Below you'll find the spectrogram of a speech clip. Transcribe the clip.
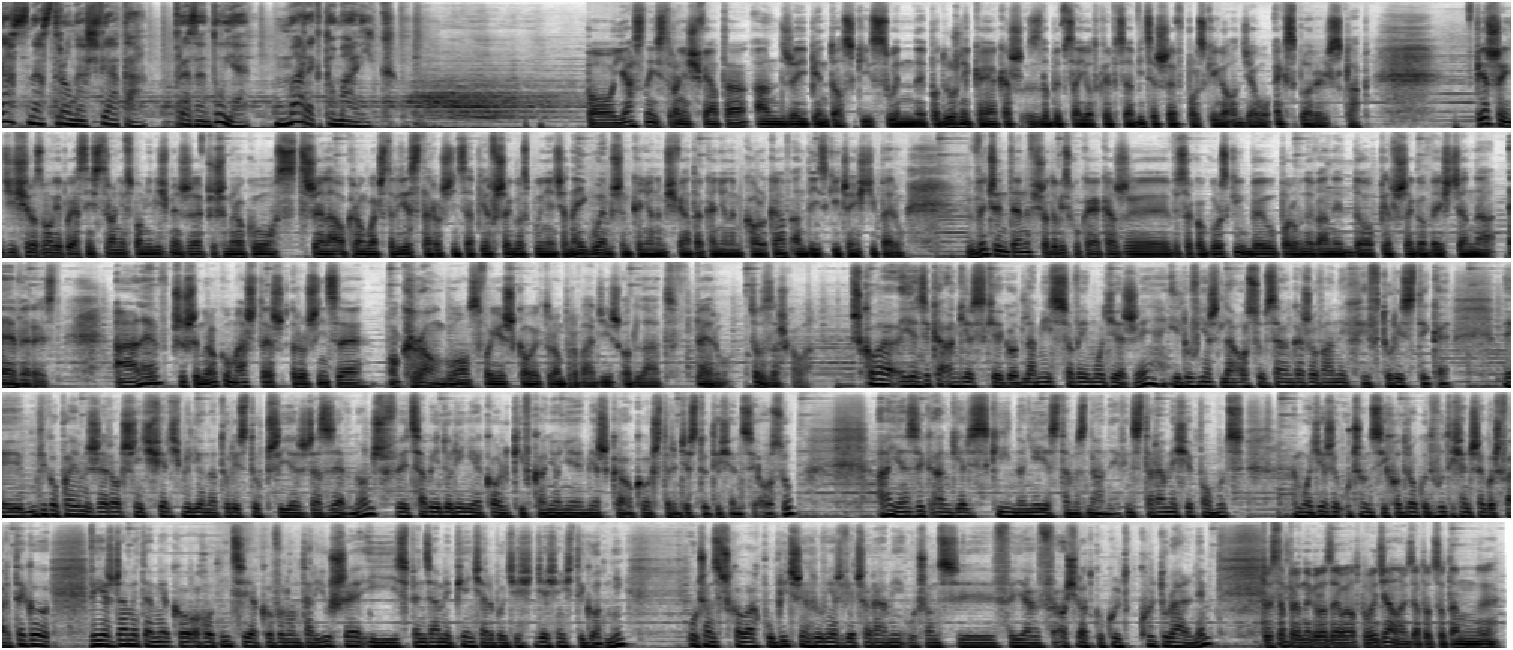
Jasna strona świata prezentuje Marek Tomalik. Po jasnej stronie świata Andrzej Piętowski, słynny podróżnik, kajakarz, zdobywca i odkrywca, wiceszef polskiego oddziału Explorers Club. W pierwszej dziś rozmowie po jasnej stronie wspomnieliśmy, że w przyszłym roku strzela okrągła 40. rocznica pierwszego spłynięcia najgłębszym kanionem świata, kanionem Kolka w andyjskiej części Peru. Wyczyn ten w środowisku kajakarzy wysokogórskich był porównywany do pierwszego wejścia na Everest. Ale w przyszłym roku masz też rocznicę okrągłą swojej szkoły, którą prowadzisz od lat w Peru. Co to za szkoła? Szkoła języka angielskiego dla miejscowej młodzieży i również dla osób zaangażowanych w turystykę. Y, tylko powiem, że rocznie ćwierć miliona turystów przyjeżdża z zewnątrz. W całej Dolinie Kolki w kanionie mieszka około 40 tysięcy osób, a język angielski no, nie jest tam znany, więc staramy się pomóc młodzieży ucząc ich od roku 2004. Wyjeżdżamy tam jako ochotnicy, jako wolontariusze i spędzamy 5 albo 10 tygodni ucząc w szkołach publicznych, również wieczorami ucząc y, w, w ośrodku kult kulturalnym. To jest to pewnego rodzaju odpowiedzialność za to, co tam, y,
